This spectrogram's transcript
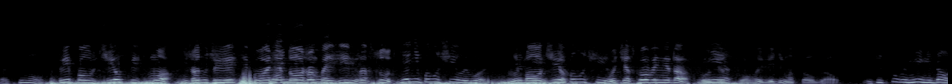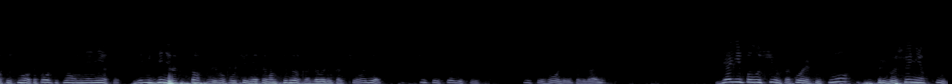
Почему? Ты получил письмо, Не что получил. ты сегодня Я должен появиться в суд. Я не получил его. Не Сергей, получил? Не получил. Участковый не дал. Нет, Участковый, видимо, солгал. участковый мне не дал письмо, такого письма у меня нету. Я нигде не расписался за его получение, это я вам серьезно говорю, как человек, чистой совестью, чистой волей и так далее. Я не получил такое письмо, приглашение в суд.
